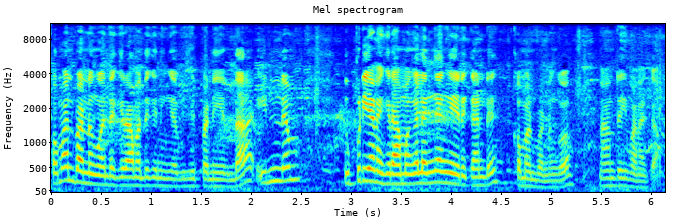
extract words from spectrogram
கமெண்ட் பண்ணுங்க இந்த கிராமத்துக்கு நீங்கள் விசிட் பண்ணியிருந்தா. இன்னும் இப்படியான கிராமங்கள் எங்கெங்கே இருக்காண்டு கமெண்ட் பண்ணுங்க. நன்றி வணக்கம்.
